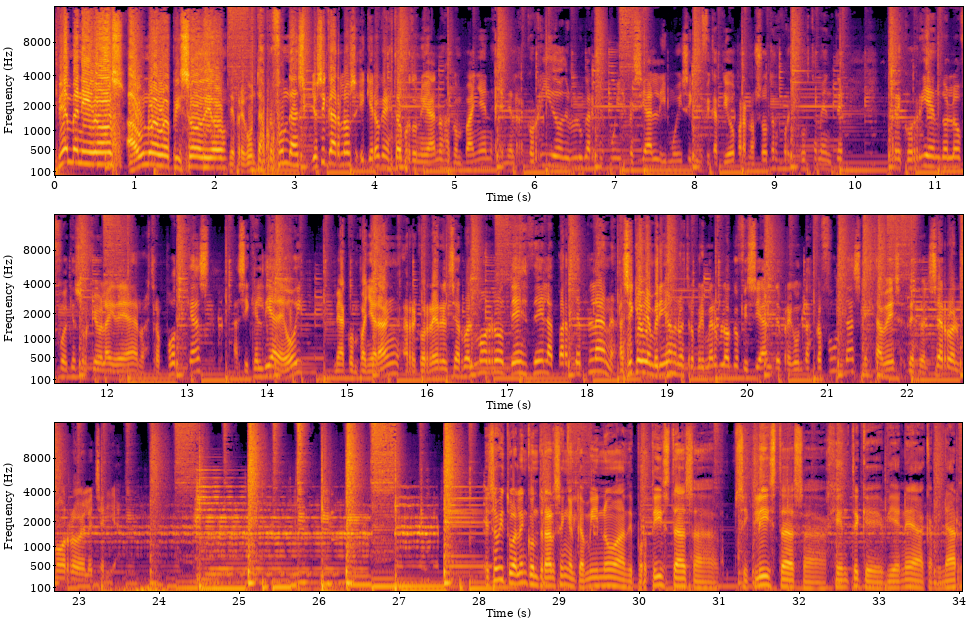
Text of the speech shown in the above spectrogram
Bienvenidos a un nuevo episodio de Preguntas Profundas. Yo soy Carlos y quiero que en esta oportunidad nos acompañen en el recorrido de un lugar que es muy especial y muy significativo para nosotros porque justamente recorriéndolo fue que surgió la idea de nuestro podcast. Así que el día de hoy me acompañarán a recorrer el Cerro del Morro desde la parte plana. Así que bienvenidos a nuestro primer blog oficial de Preguntas Profundas, esta vez desde el Cerro del Morro de Lechería. Es habitual encontrarse en el camino a deportistas, a ciclistas, a gente que viene a caminar,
